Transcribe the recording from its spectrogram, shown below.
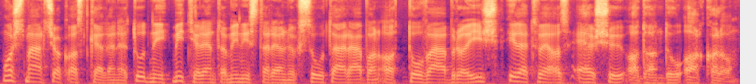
Most már csak azt kellene tudni, mit jelent a miniszterelnök szótárában a továbbra is, illetve az első adandó alkalom.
